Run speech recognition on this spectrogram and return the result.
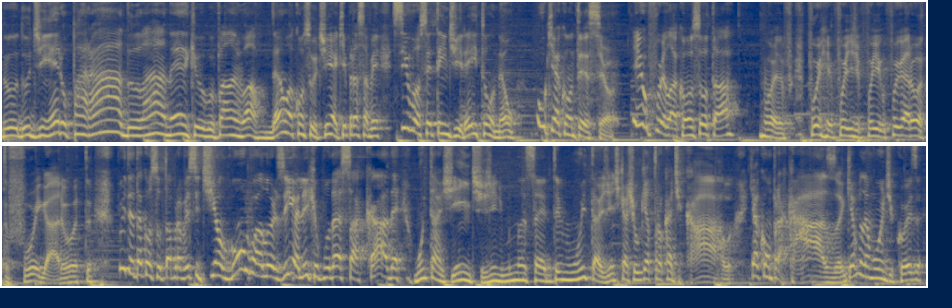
do, do dinheiro parado lá, né? Que o falam, ó, dá uma consultinha aqui pra saber se você tem direito ou não. O que aconteceu? Eu fui lá consultar. Fui, fui, fui, fui garoto, fui garoto. Fui tentar consultar pra ver se tinha algum valorzinho ali que eu pudesse sacar, né? Muita gente, gente, sério, teve muita gente que achou que ia trocar de carro, que ia comprar casa, que ia fazer um monte de coisa.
